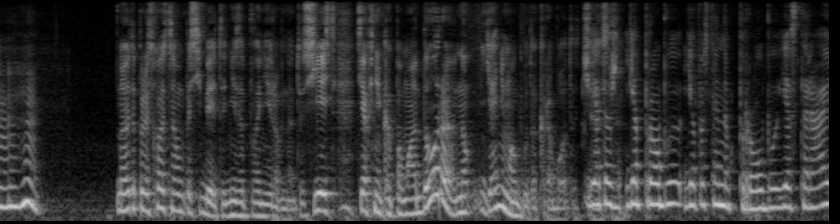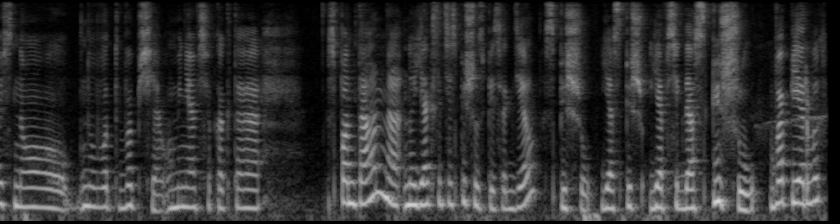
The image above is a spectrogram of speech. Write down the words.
Мгм. Но это происходит само по себе, это не запланировано. То есть есть техника помодора, но я не могу так работать, честно. Я тоже, я пробую, я постоянно пробую, я стараюсь, но, ну вот вообще, у меня все как-то спонтанно, но я, кстати, спешу список дел, спешу, я спешу, я всегда спешу, во-первых.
